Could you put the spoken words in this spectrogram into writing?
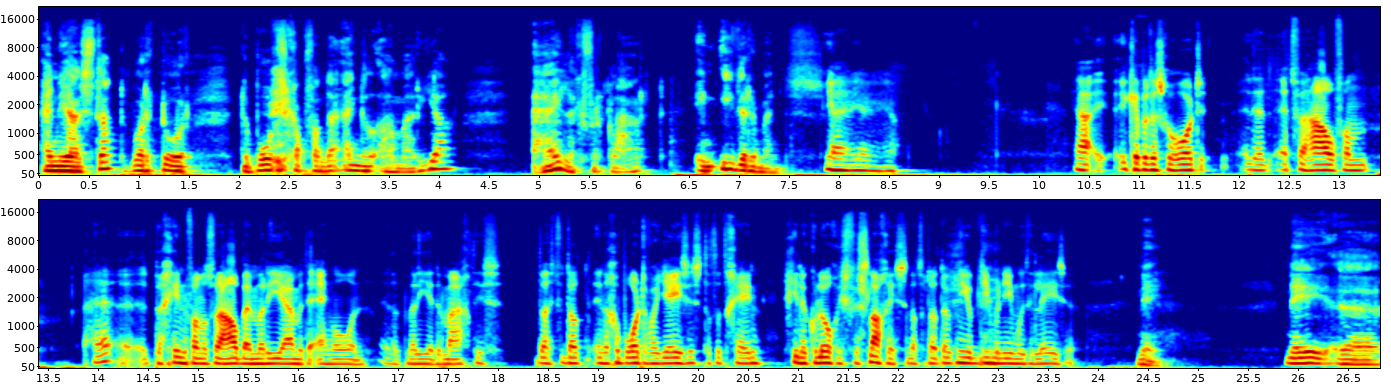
En juist dat wordt door de boodschap van de engel aan Maria heilig verklaard in iedere mens. Ja, ja, ja. Ja, ja ik heb het dus gehoord, het, het verhaal van hè, het begin van het verhaal bij Maria met de engel en, en dat Maria de maagd is. Dat, dat in de geboorte van Jezus, dat het geen gynaecologisch verslag is. En dat we dat ook niet op die manier moeten lezen. Nee. Nee, eh,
